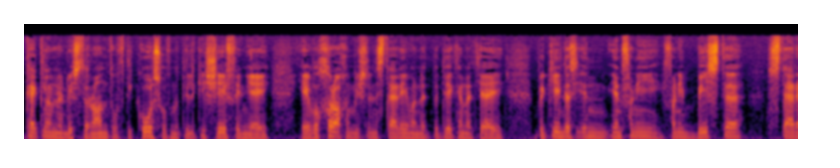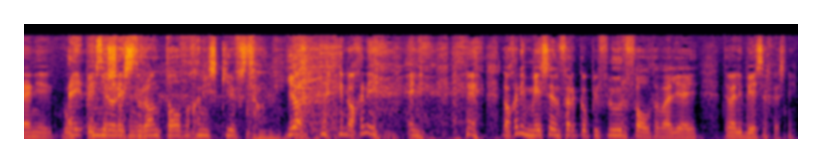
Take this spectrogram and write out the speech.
kyk hulle na die restaurant of die kos of natuurlik die chef en jy jy wil graag 'n Michelin ster hê want dit beteken dat jy bekend is een een van die van die beste sterre in die beste restaurant tafel gaan nie skeef staan nie. Ja, en nog nie en nog nie messe en vurke op die vloer val terwyl jy terwyl jy besig is nie.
